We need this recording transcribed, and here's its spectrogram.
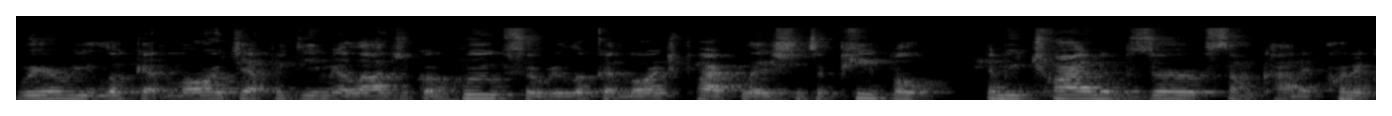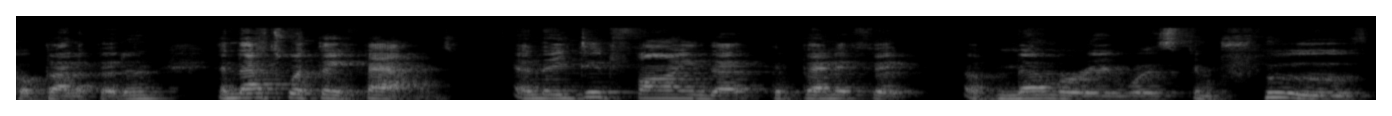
where we look at large epidemiological groups or we look at large populations of people and we try and observe some kind of clinical benefit. And, and that's what they found. And they did find that the benefit of memory was improved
